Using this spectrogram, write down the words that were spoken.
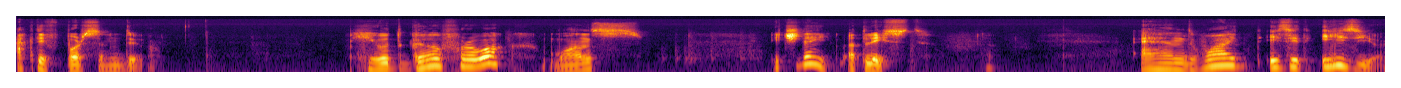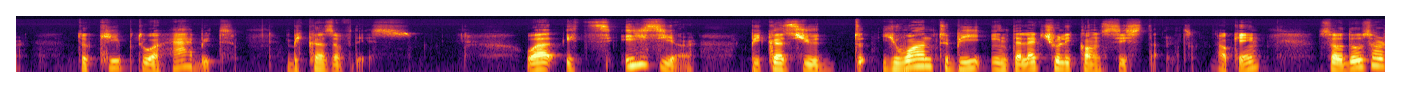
active person do? He would go for a walk once each day, at least. And why is it easier to keep to a habit because of this? Well, it's easier because you you want to be intellectually consistent, okay? So those are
